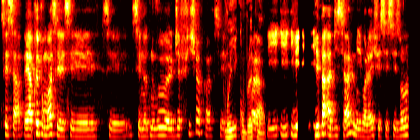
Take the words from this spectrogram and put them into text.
C'est ça. Et après, pour moi, c'est c'est c'est c'est notre nouveau euh, Jeff Fisher, quoi. Oui, complètement. voilà. Il, il, il est il est pas abyssal, mais voilà, il fait ses saisons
